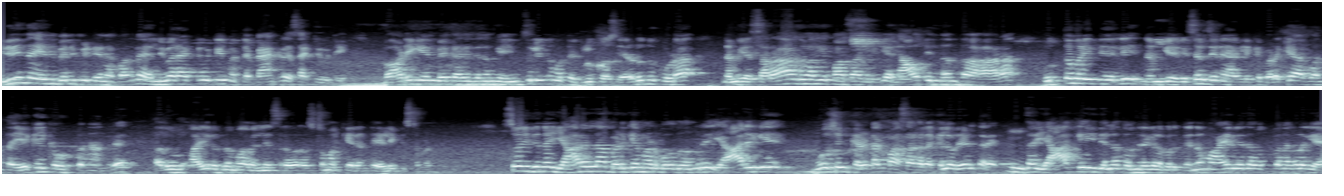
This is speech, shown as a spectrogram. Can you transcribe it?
ಇದರಿಂದ ಏನ್ ಬೆನಿಫಿಟ್ ಏನಪ್ಪಾ ಅಂದ್ರೆ ಲಿವರ್ ಆಕ್ಟಿವಿಟಿ ಮತ್ತೆ ಪ್ಯಾಂಕ್ರಿಯಸ್ ಆಕ್ಟಿವಿಟಿ ಬಾಡಿಗೆ ಏನ್ ಬೇಕಾಗಿದೆ ನಮಗೆ? ಇನ್ಸುಲಿನ್ ಮತ್ತೆ ಗ್ಲೂಕೋಸ್ ಎರಡನ್ನೂ ಕೂಡ ನಮಗೆ ಸರಾಗವಾಗಿ ಪಾಸ್ ಆಗಲಿಕ್ಕೆ ನಾವು ತಿಂದಂತ ಆಹಾರ ಉತ್ತಮ ರೀತಿಯಲ್ಲಿ ನಮಗೆ ವಿಸರ್ಜನೆ ಆಗಲಿಕ್ಕೆ ಬಳಕೆ ಆಗುವಂತ ಏಕೈಕ ಉತ್ಪನ್ನ ಅಂದ್ರೆ ಅದು ಆಯುರ್ಬ್ರಹ್ಮ ವೆಲ್ನೆಸ್ ರವರ ಸ್ಟಮಕ್ ಕೇರ್ ಅಂತ ಹೇಳಿಕ್ಕೆ ಇಷ್ಟಪಡ್ತೀನಿ. ಸೊ ಇದನ್ನ ಯಾರೆಲ್ಲ ಬಳಕೆ ಮಾಡಬಹುದು ಅಂದ್ರೆ ಯಾರಿಗೆ ಮೋಷನ್ ಕರೆಕ್ಟ್ ಆಗಿ ಪಾಸ್ ಆಗಲ್ಲ. ಕೆಲವರು ಹೇಳ್ತಾರೆ ಸರ್ ಯಾಕೆ ಇದೆಲ್ಲ ತೊಂದರೆಗಳು ಬರುತ್ತೆ? ನಮ್ಮ ಆಯುರ್ವೇದ ಉತ್ಪನ್ನಗಳಿಗೆ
